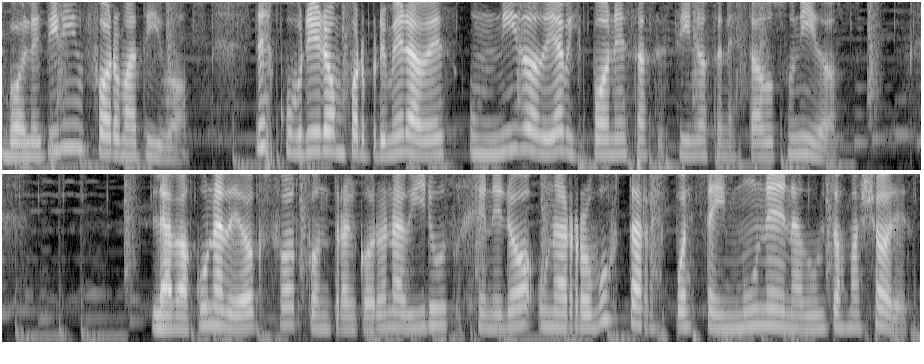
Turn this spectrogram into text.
Boletín informativo descubrieron por primera vez un nido de avispones asesinos en Estados Unidos. La vacuna de Oxford contra el coronavirus generó una robusta respuesta inmune en adultos mayores.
